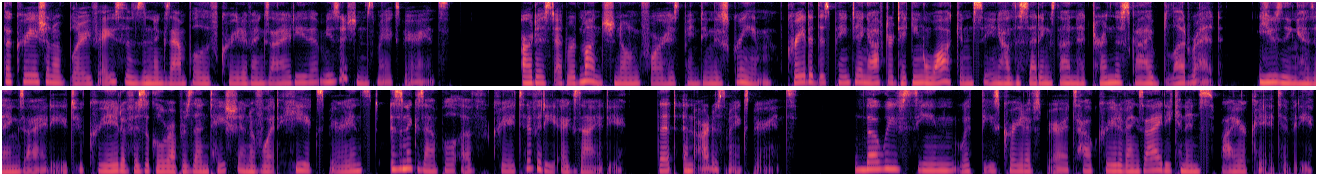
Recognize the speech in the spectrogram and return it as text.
The creation of Blurryface is an example of creative anxiety that musicians may experience. Artist Edward Munch, known for his painting The Scream, created this painting after taking a walk and seeing how the setting sun had turned the sky blood red. Using his anxiety to create a physical representation of what he experienced is an example of creativity anxiety that an artist may experience. Though we've seen with these creative spirits how creative anxiety can inspire creativity,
